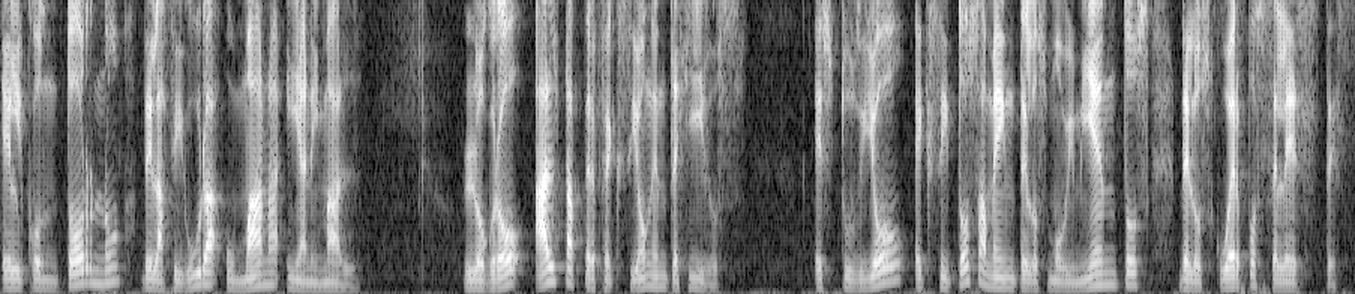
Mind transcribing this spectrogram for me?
el contorno de la figura humana y animal. Logró alta perfección en tejidos estudió exitosamente los movimientos de los cuerpos celestes,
